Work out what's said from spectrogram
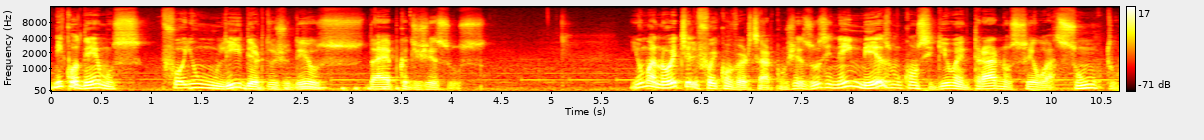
Nicodemos foi um líder dos judeus da época de Jesus. E uma noite ele foi conversar com Jesus e nem mesmo conseguiu entrar no seu assunto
